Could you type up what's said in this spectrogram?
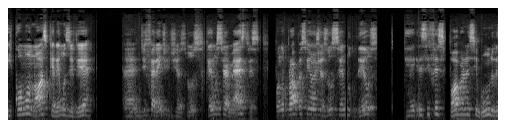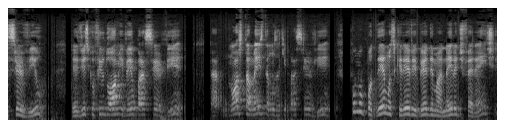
E como nós queremos viver é, diferente de Jesus, queremos ser mestres, quando o próprio Senhor Jesus, sendo Deus, ele se fez pobre nesse mundo, ele serviu. Ele disse que o Filho do Homem veio para servir. É, nós também estamos aqui para servir. Como podemos querer viver de maneira diferente?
